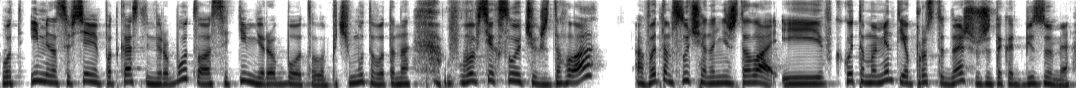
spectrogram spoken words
вот именно со всеми подкастами работала, а с этим не работала. Почему-то вот она во всех случаях ждала, а в этом случае она не ждала. И в какой-то момент я просто, знаешь, уже так от безумия.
